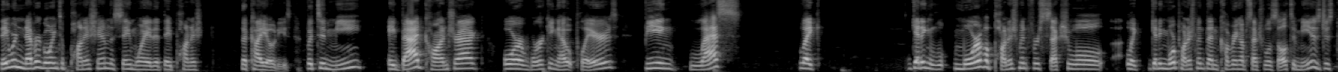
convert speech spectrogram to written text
They were never going to punish him the same way that they punished the Coyotes. But to me, a bad contract or working out players being less like getting more of a punishment for sexual like getting more punishment than covering up sexual assault to me is just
